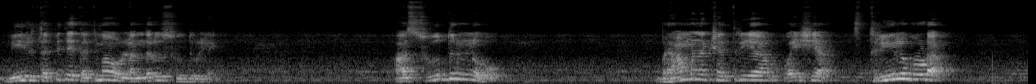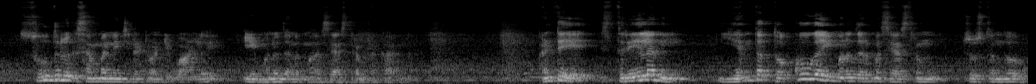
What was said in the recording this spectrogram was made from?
వీరు తప్పితే తతిమ వాళ్ళందరూ శూద్రులే. ఆ శూద్రుల్లో బ్రాహ్మణ క్షత్రియ వైశ్య స్త్రీలు కూడా శూద్రులకు సంబంధించినటువంటి వాళ్ళే ఈ మనుధర్మ శాస్త్రం ప్రకారంగా అంటే స్త్రీలని ఎంత తక్కువగా ఈ మనుధర్మ శాస్త్రం చూస్తుందో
